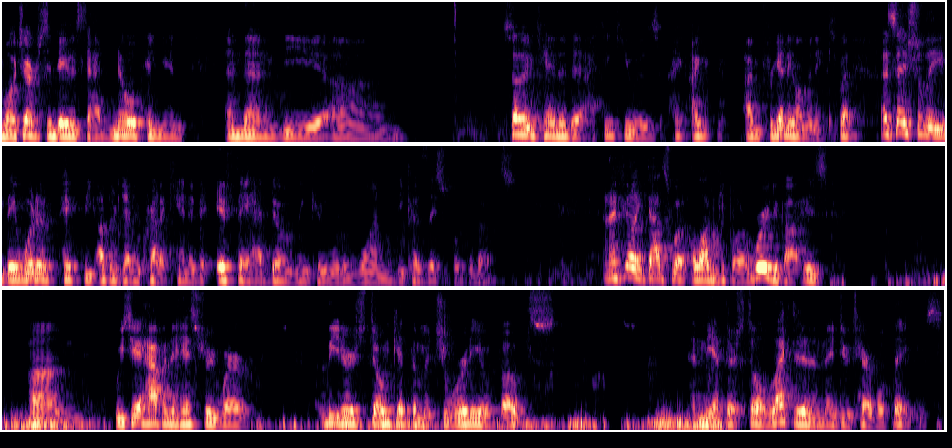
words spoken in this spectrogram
While Jefferson Davis had no opinion, and then the um, Southern candidate, I think he was, I, I, I'm forgetting all the names, but essentially they would have picked the other Democratic candidate if they had known Lincoln would have won because they split the votes. And I feel like that's what a lot of people are worried about is um, we see it happen in history where leaders don't get the majority of votes and yet they're still elected and they do terrible things.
